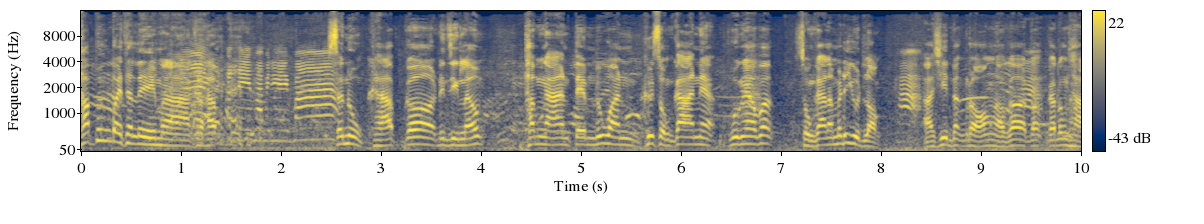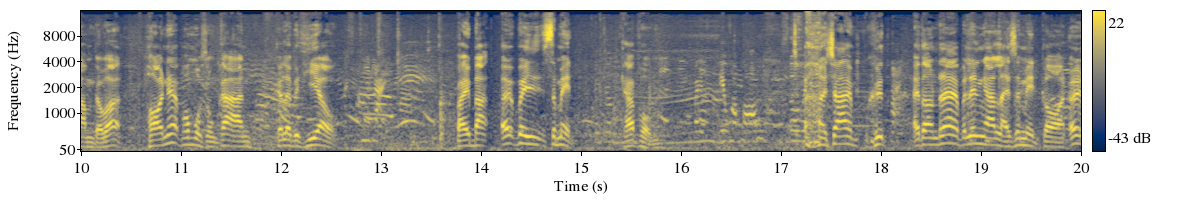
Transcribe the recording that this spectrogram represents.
ครับเพิ่งไปทะเลมาครับ ทะเลมาเป็นยังไงบ้างสนุกครับก็จริงๆแล้วทำงานเต็มทุกวันคือสงกรารเนี่ยพูดง่ายๆว่าสงกรารเราไม่ได้หยุดหรอก ค่ะอาชีพนักร้องเราก็ต้องก็ต้องทำแต่ว่าพอเนี่ยพอหมดสงกรารก็เลยไปเที่ยว ที่ไหนไปบะเอ้ยไปเสม็ดครับผม ไปเตรียมความพร้อม ใช่คือไอตอนแรกไปเล่นงานไหลเสม็ดก่อนเอ้ย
